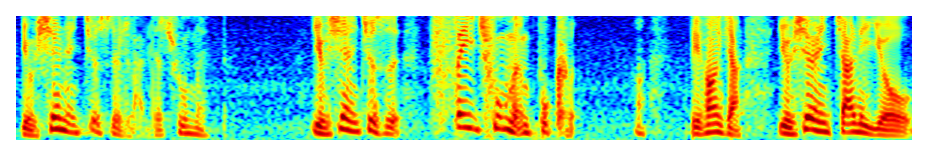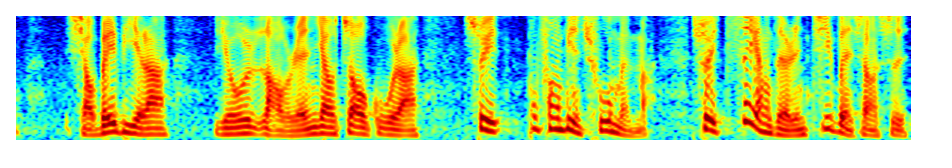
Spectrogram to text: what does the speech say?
有些人就是懒得出门，有些人就是非出门不可啊。比方讲，有些人家里有。小 baby 啦，有老人要照顾啦，所以不方便出门嘛。所以这样的人基本上是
